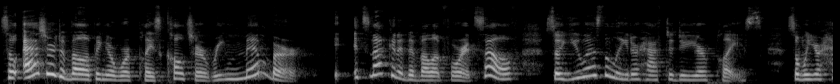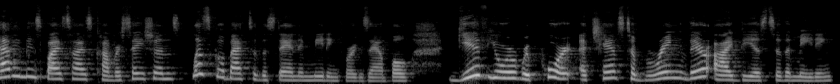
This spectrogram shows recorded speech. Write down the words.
So, as you're developing your workplace culture, remember it's not going to develop for itself. So you as the leader have to do your place. So when you're having these bite-sized conversations, let's go back to the standing meeting, for example. Give your report a chance to bring their ideas to the meeting,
